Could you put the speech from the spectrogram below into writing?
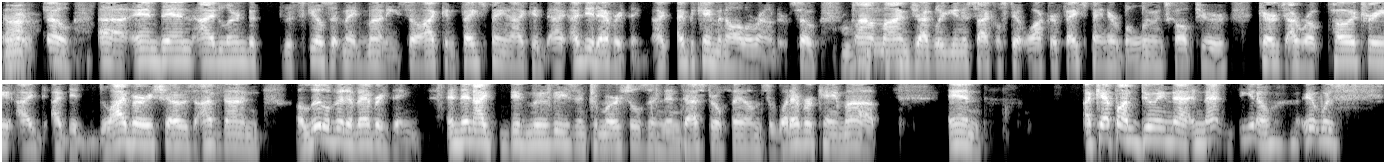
Uh, so uh, and then I learned the, the, skills that made money. So I can face paint. I could I, I did everything. I, I, became an all arounder. So mm-hmm. clown, mime, juggler, unicycle, stilt walker, face painter, balloon sculpture, character. I wrote poetry. I I did library shows. I've done a little bit of everything. And then I did movies and commercials and industrial films, whatever came up. And I kept on doing that. And that, you know, it was,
